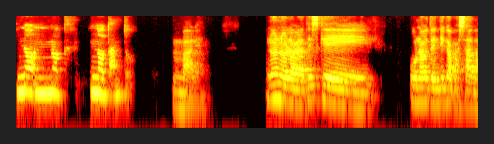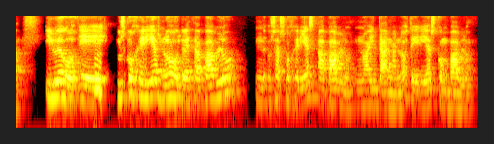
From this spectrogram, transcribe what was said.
no, no, no tanto. Vale. No, no, la verdad es que una auténtica pasada. Y luego, eh, tú escogerías, ¿no? Otra vez a Pablo, o sea, escogerías a Pablo, no a Aitana, ¿no? Te irías con Pablo.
